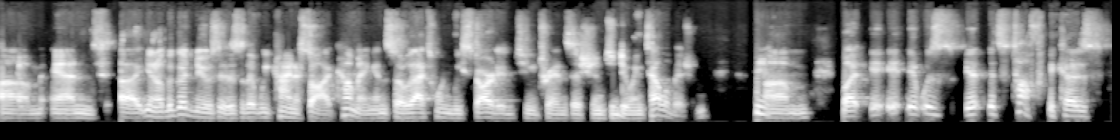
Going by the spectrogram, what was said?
Um, and, uh, you know, the good news is that we kind of saw it coming. And so that's when we started to transition to doing television. Mm-hmm. Um, but it, it was, it, it's tough because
